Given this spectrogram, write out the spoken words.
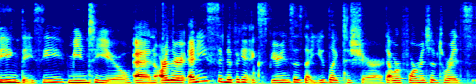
being Desi mean to you? And are there any significant experiences that you'd like to share that were formative towards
